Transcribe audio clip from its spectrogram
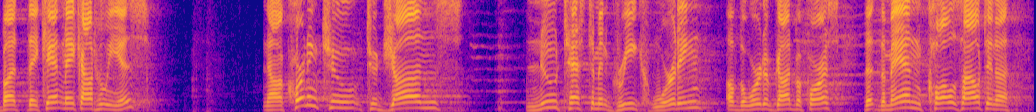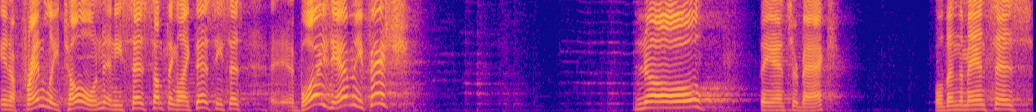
but they can't make out who he is. Now, according to, to John's New Testament Greek wording of the Word of God before us, that the man calls out in a, in a friendly tone and he says something like this He says, uh, Boys, you have any fish? No, they answer back. Well, then the man says,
